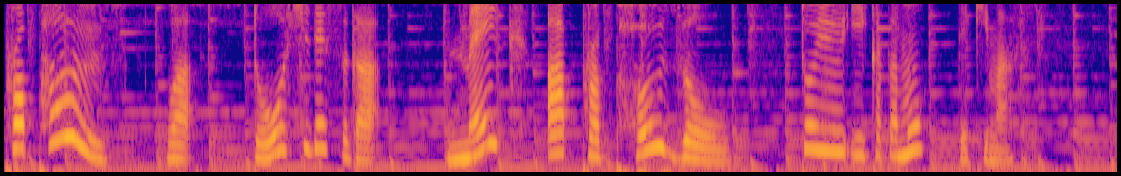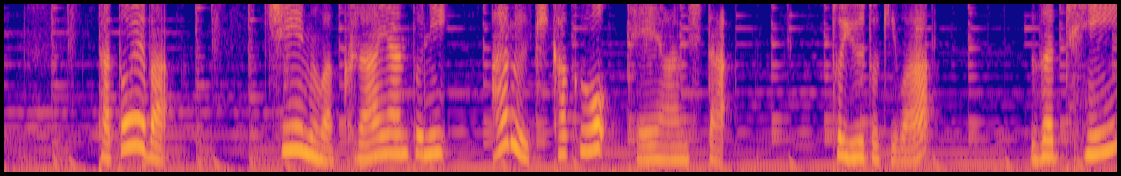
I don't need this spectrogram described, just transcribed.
propose は動詞ですが make a proposal という言い方もできます例えばチームはクライアントにある企画を提案したという時は The team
